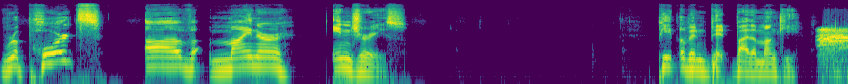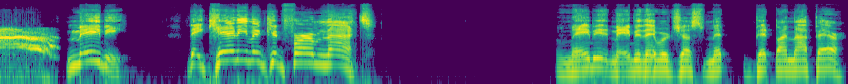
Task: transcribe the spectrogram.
reports of minor injuries. People have been bit by the monkey. Maybe. They can't even confirm that. Maybe maybe they were just mit, bit by Matt Bear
